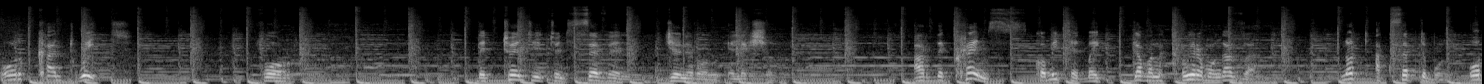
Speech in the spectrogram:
or can't wait for the 2027 general election? Are the crimes committed by Governor Kawira Mwangaza not acceptable or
